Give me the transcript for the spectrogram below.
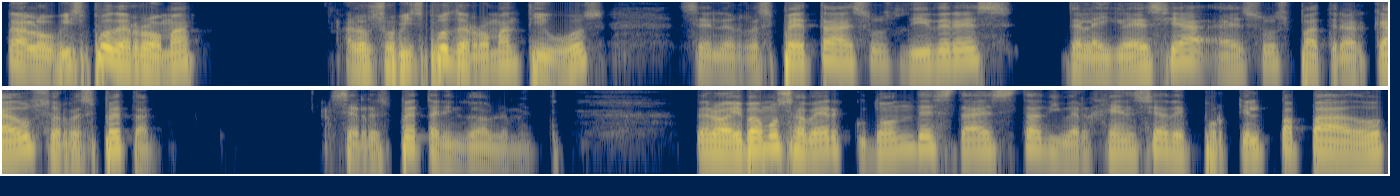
al obispo de Roma, a los obispos de Roma antiguos, se les respeta a esos líderes de la iglesia, a esos patriarcados se respetan, se respetan indudablemente. Pero ahí vamos a ver dónde está esta divergencia de por qué el papado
